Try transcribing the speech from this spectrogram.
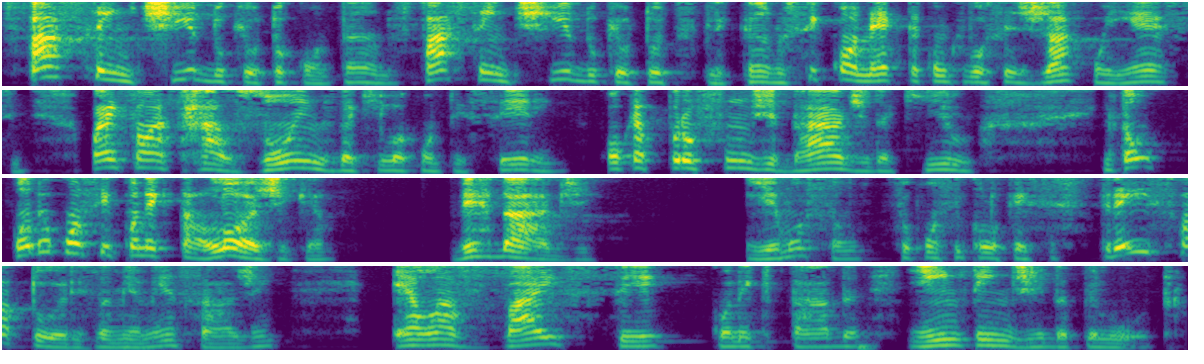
Faz sentido o que eu estou contando? Faz sentido o que eu estou te explicando? Se conecta com o que você já conhece? Quais são as razões daquilo acontecerem? Qual é a profundidade daquilo? Então, quando eu consigo conectar lógica, verdade e emoção, se eu consigo colocar esses três fatores na minha mensagem, ela vai ser conectada e entendida pelo outro.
